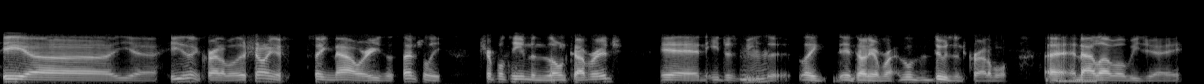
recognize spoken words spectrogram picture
He uh yeah, he's incredible. They're showing a thing now where he's essentially triple teamed in zone coverage and he just beats Mhm. it. Like Antonio Brown the dude's incredible. Uh, and I love OBJ.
